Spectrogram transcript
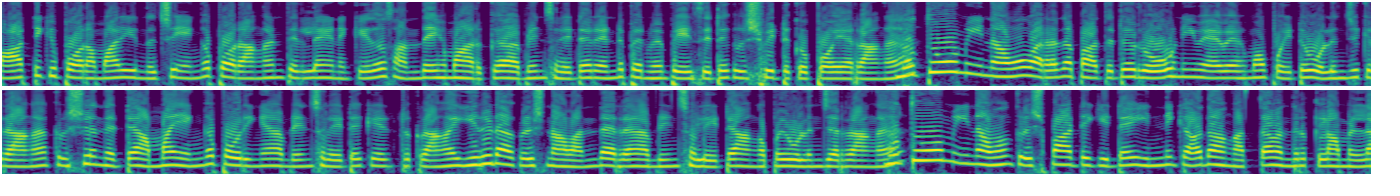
பார்ட்டிக்கு போகிற மாதிரி இருந்துச்சு. எங்கே போகிறாங்கன்னு தெரியல. எனக்கு ஏதோ சந்தேகமாக இருக்குது அப்படின்னு சொல்லிட்டு ரெண்டு பேருமே பேசிட்டு கிறிஷ் வீட்டுக்கு போயிடுறாங்க. முத்துவும் மீனாவும் வரதை பார்த்துட்டு ரோனி வேக போயிட்டு ஒளிஞ்சிக்கிறாங்க. கிறிஷ் வந்துட்டு அம்மா எங்கே போகிறீங்க அப்படின்னு சொல்லிட்டு கேட்டுருக்குறாங்க. இருடா கிறிஷ் நான் வந்துடுறேன் அப்படின்னு சொல்லிட்டு அங்கே போய் ஒளிஞ்சிடுறாங்க. முத்துவும் மீனாவும் கிறிஷ் பாட்டி கிட்ட இன்னைக்காவது அவங்க அத்தை வந்திருக்கலாமில்ல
